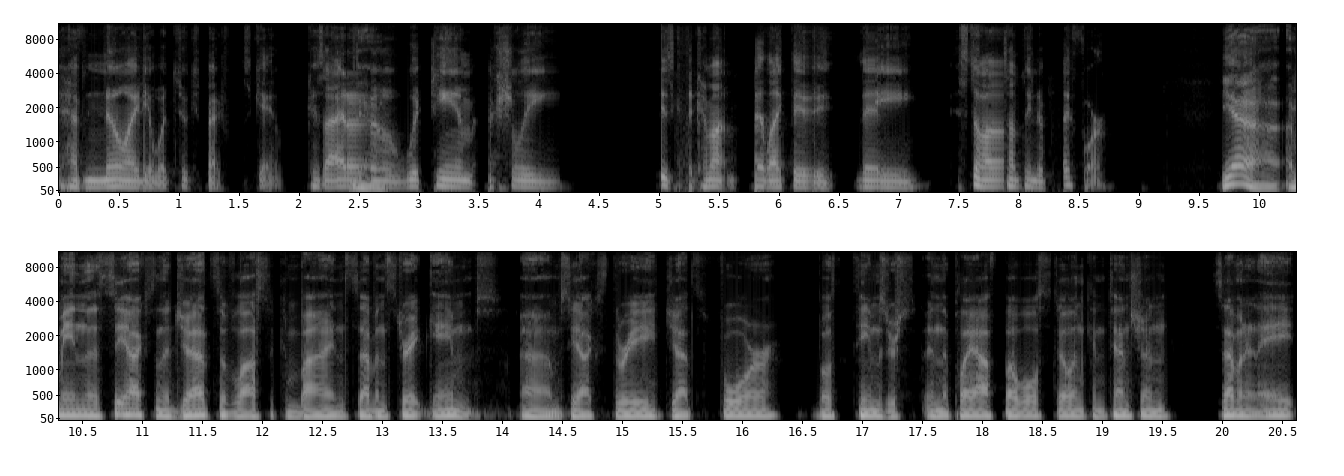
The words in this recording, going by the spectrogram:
have no idea what to expect from this game because I don't Yeah. know which team actually is going to come out and play like they they still have something to play for. Yeah, I mean the Seahawks and the Jets have lost a combined seven straight games. Um, Seahawks three, Jets four. Both teams are in the playoff bubble, still in contention, seven and eight.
